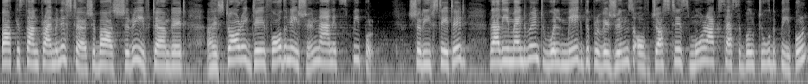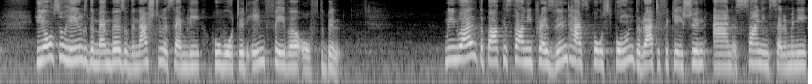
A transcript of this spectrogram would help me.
Pakistan Prime Minister Shehbaz Sharif termed it a historic day for the nation and its people. Sharif stated that the amendment will make the provisions of justice more accessible to the people. He also hailed the members of the National Assembly who voted in favour of the bill. Meanwhile, the Pakistani president has postponed the ratification and signing ceremony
